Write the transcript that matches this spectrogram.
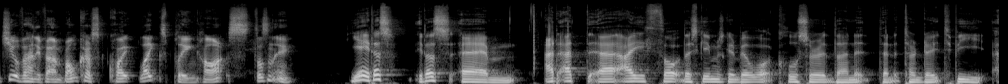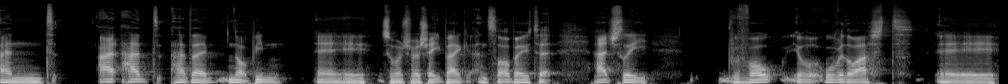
Giovanni Van Bronckhorst quite likes playing Hearts, doesn't he? Yeah, he does. He does. Um, I, I, I thought this game was going to be a lot closer than it than it turned out to be, and I had had I not been uh, so much of a shite bag and thought about it, actually, we've all you know, over the last, uh,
